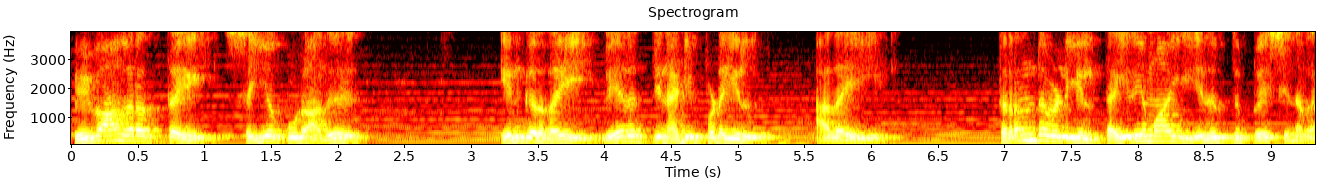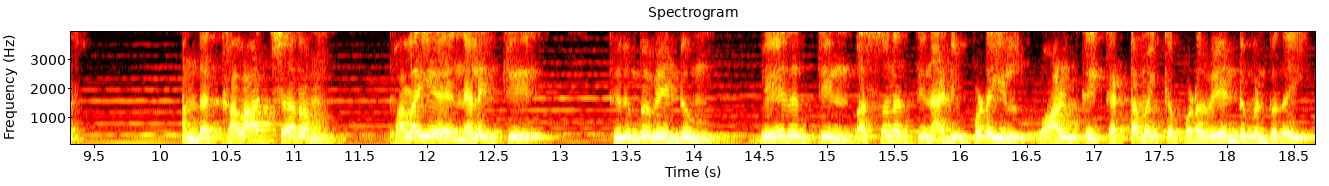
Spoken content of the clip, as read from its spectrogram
விவாகரத்தை செய்யக்கூடாது என்கிறதை வேதத்தின் அடிப்படையில் அதை திறந்த வெளியில் தைரியமாய் எதிர்த்து பேசினவர். அந்த கலாச்சாரம் பழைய நிலைக்கு திரும்ப வேண்டும். வேதத்தின் வசனத்தின் அடிப்படையில் வாழ்க்கை கட்டமைக்கப்பட வேண்டும் என்பதை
